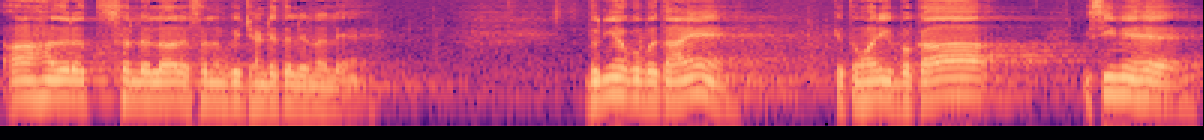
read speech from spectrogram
آ حضرت صلی اللہ علیہ وسلم کے جھنڈے تلے نہ لے آئیں دنیا کو بتائیں کہ تمہاری بقا اسی میں ہے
